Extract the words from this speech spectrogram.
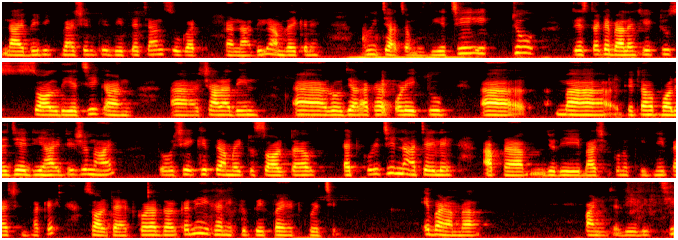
ডায়াবেটিক পেশেন্টকে দিতে চান সুগারটা না দিলে আমরা এখানে দুই চা চামচ দিয়েছি। একটু টেস্টটাকে ব্যালেন্স একটু সল দিয়েছি, কারণ সারাদিন রোজা রাখার পরে একটু যেটা বলে যে ডিহাইড্রেশন হয়, তো সেই ক্ষেত্রে আমরা একটু সল্টটা অ্যাড করেছি। না চাইলে আপনারা যদি বাসায় কোনো কিডনি পেশেন্ট থাকে সল্টটা অ্যাড করার দরকার নেই। এখানে একটু পেপার অ্যাড করেছি। এবার আমরা পানিটা দিয়ে দিচ্ছি।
